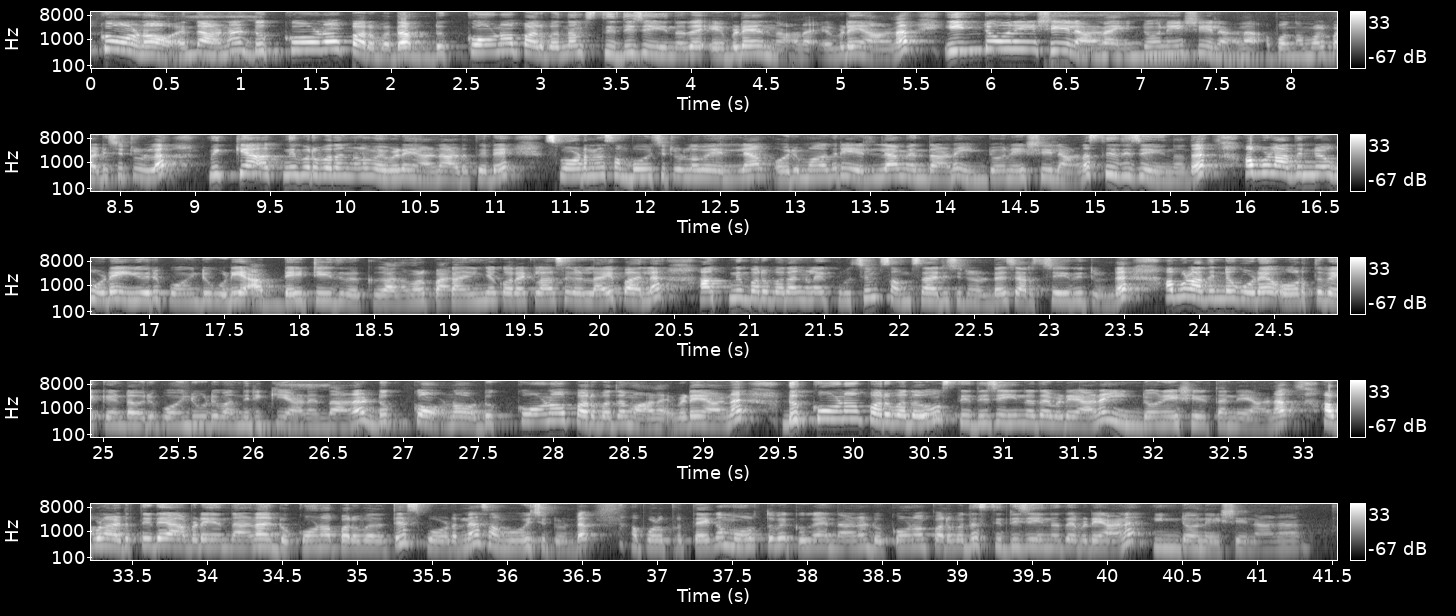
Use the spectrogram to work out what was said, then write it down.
ഡുക്കോണോ? എന്താണ്? ഡുക്കോണോ പർവതം. ഡുക്കോണോ പർവതം സ്ഥിതി ചെയ്യുന്നത് എവിടെ നിന്നാണ് എവിടെയാണ്? ഇൻഡോനേഷ്യയിലാണ് ഇൻഡോനേഷ്യയിലാണ് അപ്പോൾ നമ്മൾ പഠിച്ചിട്ടുള്ള മിക്ക അഗ്നിപർവതങ്ങളും എവിടെയാണ്? അടുത്തിടെ സ്ഫോടനം സംഭവിച്ചിട്ടുള്ളവയെല്ലാം ഒരുമാതിരി എല്ലാം എന്താണ്? ഇൻഡോനേഷ്യയിലാണ് സ്ഥിതി ചെയ്യുന്നത്. അപ്പോൾ അതിന്റെ കൂടെ ഈ ഒരു പോയിന്റ് കൂടി അപ്ഡേറ്റ് ചെയ്ത് വെക്കുക. നമ്മൾ കഴിഞ്ഞ കുറേ ക്ലാസ്സുകളിലായി പല അഗ്നിപർവതങ്ങളെക്കുറിച്ചും സംസാരിച്ചിട്ടുണ്ട് ചർച്ച ചെയ്തിട്ടുണ്ട്. അപ്പോൾ അതിന്റെ കൂടെ ഓർത്ത് വെക്കേണ്ട ഒരു പോയിന്റ് കൂടി വന്നിരിക്കുകയാണ്. എന്താണ്? ഡുക്കോണോ? ഡുക്കോണോ പർവതമാണ്. എവിടെയാണ്? ഡുക്കോണോ പർവതവും സ്ഥിതി ചെയ്യുന്നത് എവിടെയാണ്? ഇന്തോനേഷ്യയിൽ തന്നെയാണ്. അപ്പോൾ അടുത്തിടെ അവിടെ എന്താണ്? ഡുക്കോണോ പർവതത്തിൽ സ്ഫോടനം സംഭവിച്ചിട്ടുണ്ട്. അപ്പോൾ പ്രത്യേകം ഓർത്തുവെക്കുക എന്താണ്? ഡുക്കോണോ പർവതം സ്ഥിതി ചെയ്യുന്നത് എവിടെയാണ്? ഇന്തോനേഷ്യയിലാണ്.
